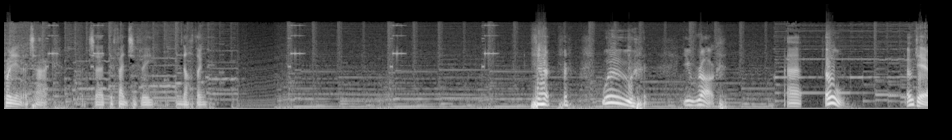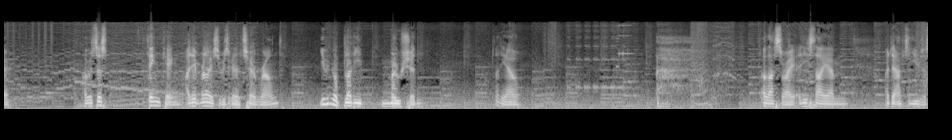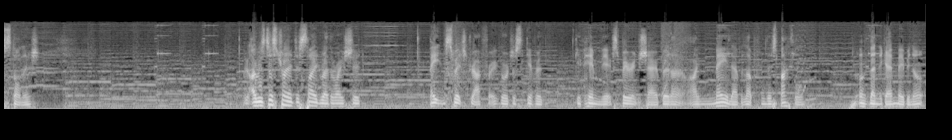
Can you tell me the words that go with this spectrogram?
Brilliant attack, but uh, defensively, nothing. Woo! You rock. Uh, oh! Oh dear. I was just thinking, I didn't realise she was going to turn around. Even your bloody motion. Bloody hell. oh, that's right. At least I, um, I don't have to use Astonish. I was just trying to decide whether I should bait and switch Girafarig or just give it, give him the experience share, but uh, I may level up from this battle. Or then again, maybe not.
